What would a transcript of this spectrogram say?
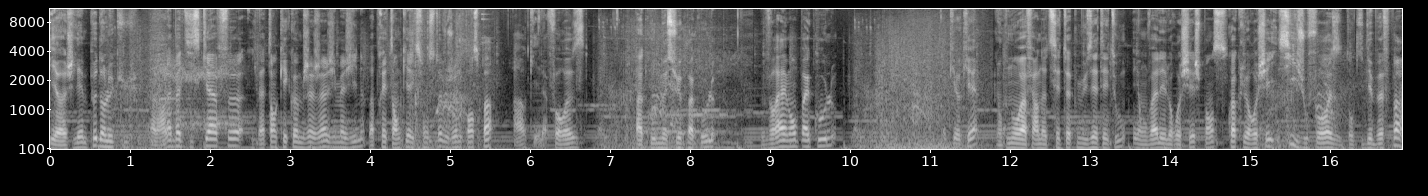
Et euh, je l'ai un peu dans le cul. Alors la Batiscaf, il va tanker comme Jaja, j'imagine. Après, tanker avec son stuff, je ne pense pas. Ah, ok, la foreuse. Pas cool, monsieur, pas cool. Vraiment pas cool. Ok, ok. Donc nous, on va faire notre setup musette et tout. Et on va aller le rocher, je pense. Quoique le rocher, si, il joue foreuse, donc il débuffe pas.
